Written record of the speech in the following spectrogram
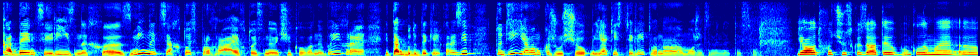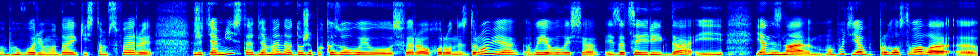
каденцій різних е, зміниться, хтось програє, хтось неочікувано виграє, і так буде декілька разів. Тоді я вам кажу, що якість еліт вона може змінитися. Я от хочу сказати, коли ми е, обговорюємо да, якісь там сфери життя міста, для мене дуже показовою сфера охорони здоров'я виявилася і за цей рік. Да, І я не знаю, мабуть, я б проголосувала е,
